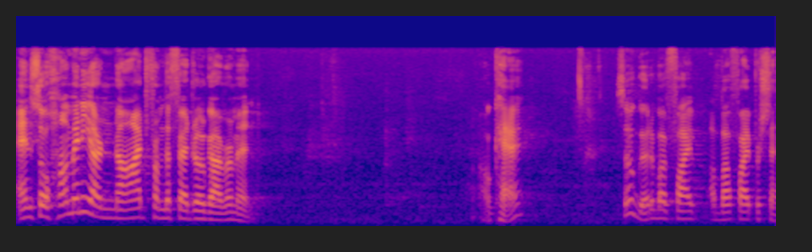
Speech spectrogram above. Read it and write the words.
And so how many are not from the federal government? Okay. So good, about 5 about 5%.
